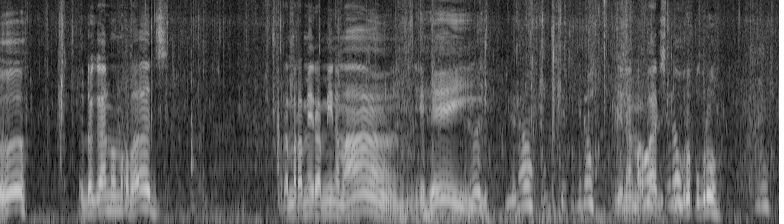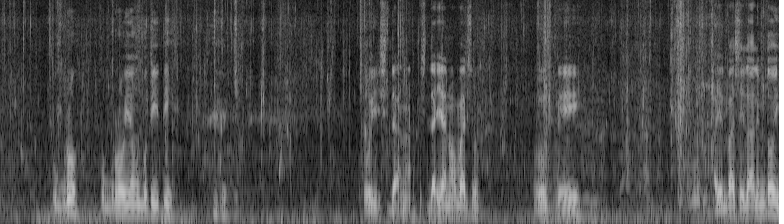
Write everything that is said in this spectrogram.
Oh! Dagdagan mo mga bads. Para marami-rami naman. Yehey! Yun. Yun oh. Kumiti pa gido. Yan na mga bads. yun, oh. Pugro, pugro. Pugro. Pugro yung butiti. Uy, isda nga. Isda yan mga bads. Oh. Okay. Ayun pa si lalim toy.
